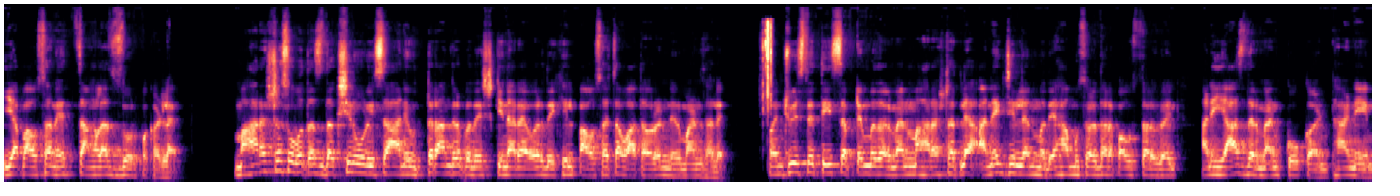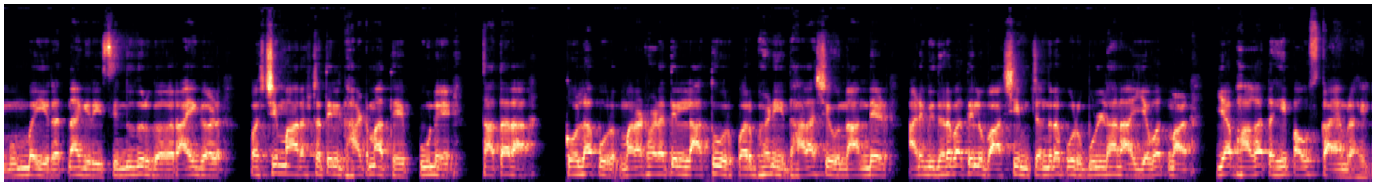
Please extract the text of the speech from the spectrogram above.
या पावसाने चांगलाच जोर पकडलाय. महाराष्ट्रासोबतच दक्षिण ओडिसा आणि उत्तर आंध्र प्रदेश किनाऱ्यावर देखील पावसाचं वातावरण निर्माण झालंय. पंचवीस ते तीस सप्टेंबर दरम्यान महाराष्ट्रातल्या अनेक जिल्ह्यांमध्ये हा मुसळधार पाऊस चालू राहील आणि याच दरम्यान कोकण ठाणे मुंबई रत्नागिरी सिंधुदुर्ग रायगड पश्चिम महाराष्ट्रातील घाटमाथे पुणे सातारा कोल्हापूर मराठवाड्यातील लातूर परभणी धाराशिव नांदेड आणि विदर्भातील वाशिम चंद्रपूर बुलढाणा यवतमाळ या भागातही पाऊस कायम राहील.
